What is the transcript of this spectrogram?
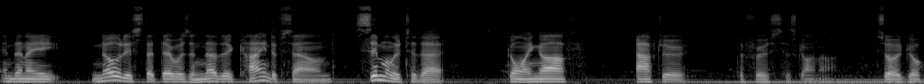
And then I noticed that there was another kind of sound similar to that going off after the first has gone off. So it'd go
